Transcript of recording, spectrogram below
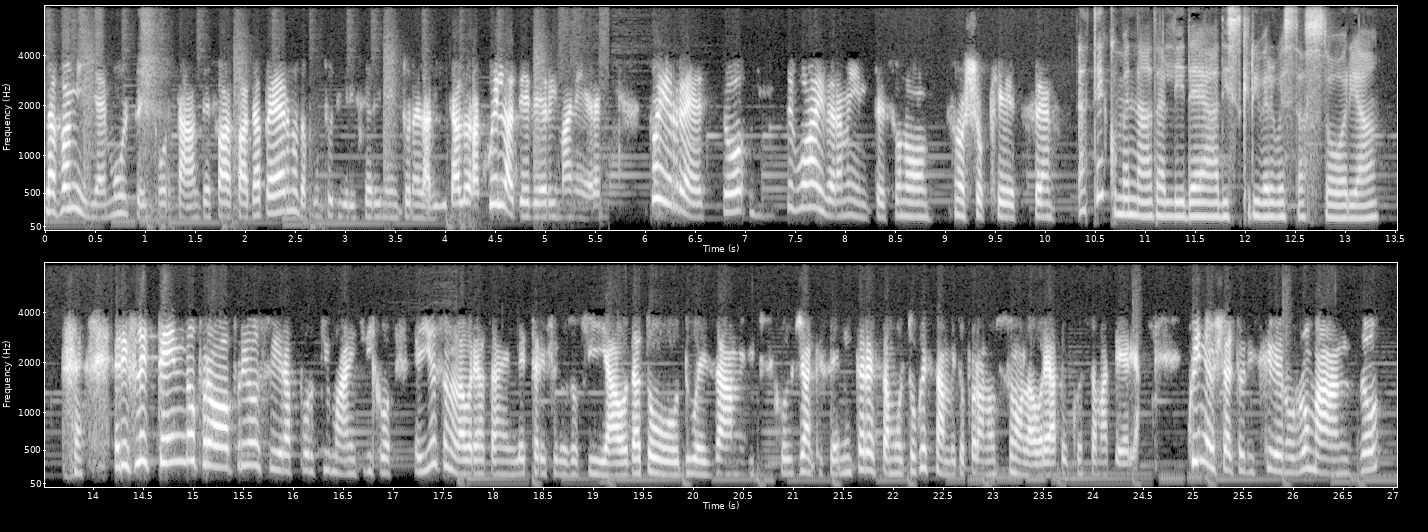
La famiglia è molto importante, fa, fa da perno, da punto di riferimento nella vita, allora quella deve rimanere. Poi il resto, se vuoi, veramente sono, sono sciocchezze. A te com'è nata l'idea di scrivere questa storia? riflettendo proprio sui rapporti umani. Ti dico, eh, io sono laureata in lettere e filosofia, ho dato due esami di psicologia, anche se mi interessa molto quest'ambito, però non sono laureata in questa materia. Quindi ho scelto di scrivere un romanzo,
